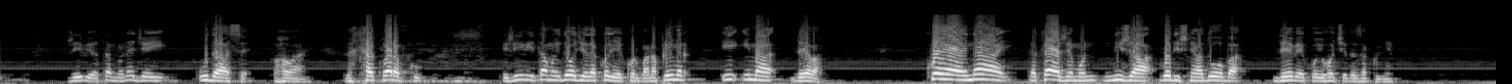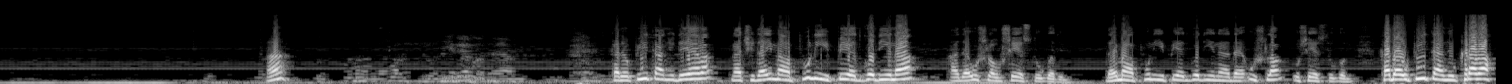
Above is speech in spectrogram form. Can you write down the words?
živio tamo neđe i uda se ovaj, da kakvu arabku i živi tamo i dođe da kolje kurban, na primjer, i ima dela. Koja je naj, da kažemo, niža godišnja doba deve koju hoće da zakolje. A? Kada je u pitanju deva, znači da ima puni pet godina, a da je ušla u šestu godinu. Da ima puni pet godina, da je ušla u šestu godinu. Kada je u pitanju krava,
